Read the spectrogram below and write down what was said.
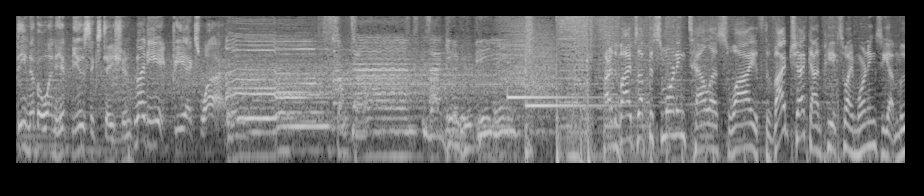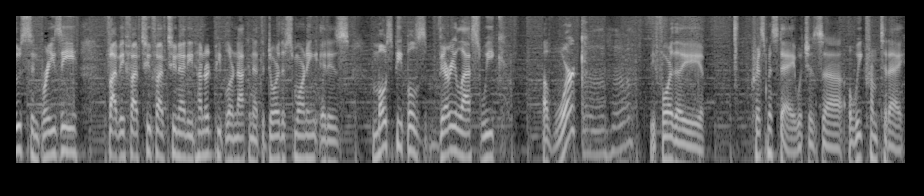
the number one hit music station, 98PXY. Oh, sometimes I get a good feeling. Right, the vibe's up this morning. Tell us why. It's the vibe check on PXY mornings. You got Moose and Breezy, 585 252 9800. People are knocking at the door this morning. It is most people's very last week of work before the Christmas Day, which is uh, a week from today.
